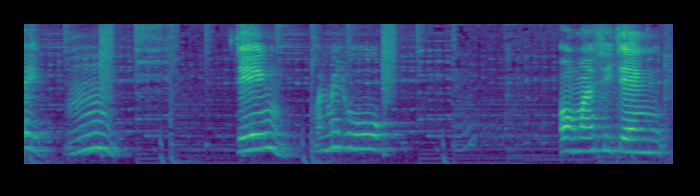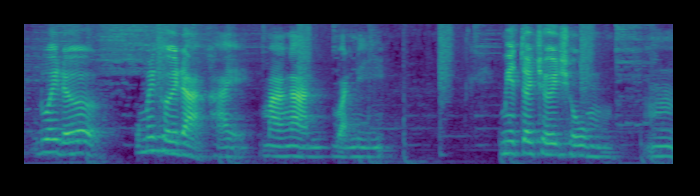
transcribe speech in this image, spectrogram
ย อืม จริง มันไม่ถูก ออกมาชี้แจงด้วยเด้อ กูไม่เคยด่าใครมางานวันนี้ มีแต่เชยชม อืม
